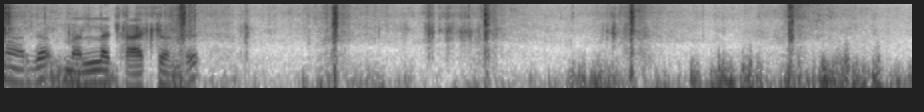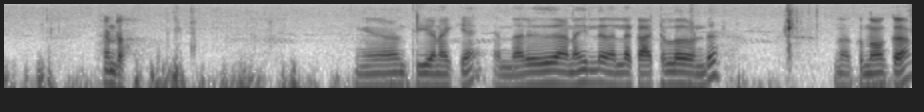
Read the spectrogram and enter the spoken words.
മാർഗം. നല്ല കാറ്റുണ്ട്. കണ്ടോ? ഇങ്ങനെയാണ് തീ അണയ്ക്കാൻ എന്നാലും ഇത് അണയില്ല. നല്ല കാറ്റുള്ളതുകൊണ്ട് നമുക്ക് നോക്കാം.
